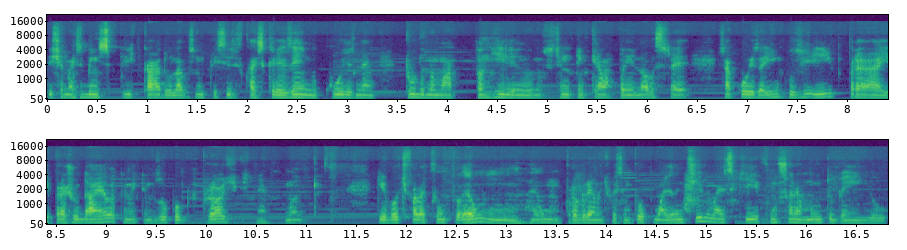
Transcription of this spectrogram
deixa mais bem explicado. Lá você não precisa ficar escrevendo coisas, né? Tudo numa planilha, você não tem que criar uma planilha nova, essa, essa coisa aí, inclusive, para para ajudar ela também temos o Public Project, né? Mano, que vou te falar que um, é, um, é um programa tipo assim, um pouco mais antigo, mas que funciona muito bem. Eu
